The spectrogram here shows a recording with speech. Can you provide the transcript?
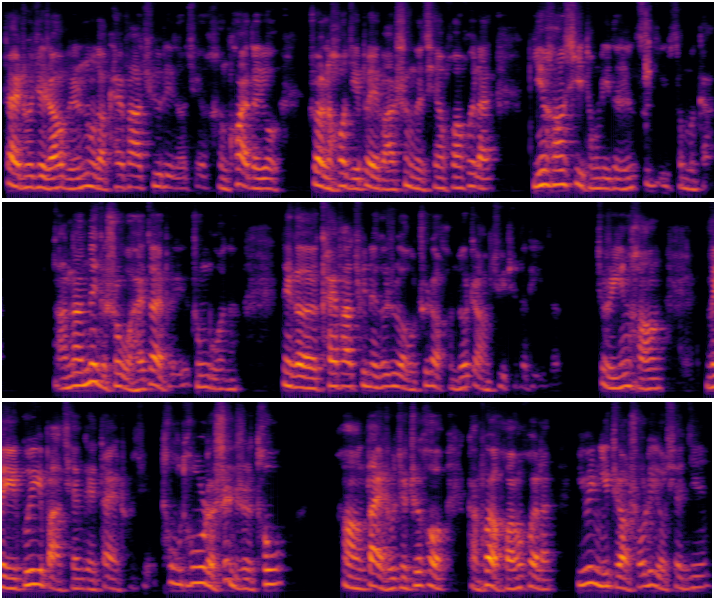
贷出去，然后给人弄到开发区里头去，很快的又赚了好几倍，把剩的钱还回来。银行系统里的人自己这么干啊？那那个时候我还在北中国呢，那个开发区那个热，我知道很多这样具体的例子，就是银行违规把钱给贷出去，偷偷的，甚至偷。啊，贷出去之后赶快还回来，因为你只要手里有现金，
